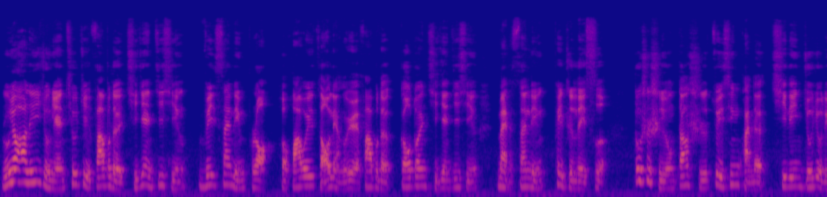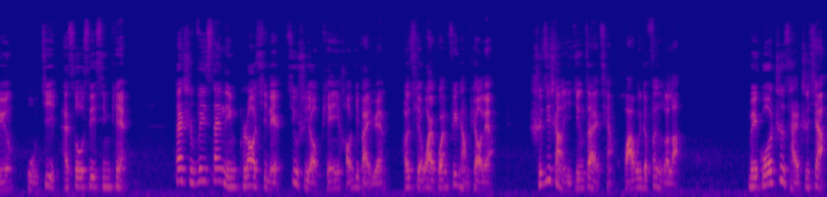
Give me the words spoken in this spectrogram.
荣耀2019年秋季发布的旗舰机型 V30 Pro 和华为早两个月发布的高端旗舰机型 Mate 30配置类似，都是使用当时最新款的麒麟990 5G SoC 芯片。但是 V30 Pro 系列就是要便宜好几百元，而且外观非常漂亮。实际上已经在抢华为的份额了。美国制裁之下，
